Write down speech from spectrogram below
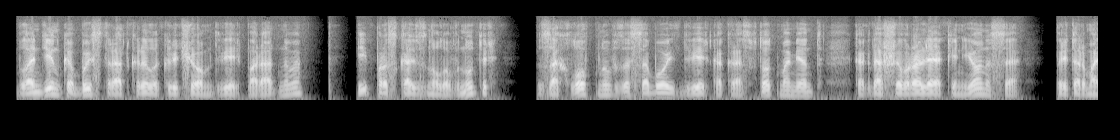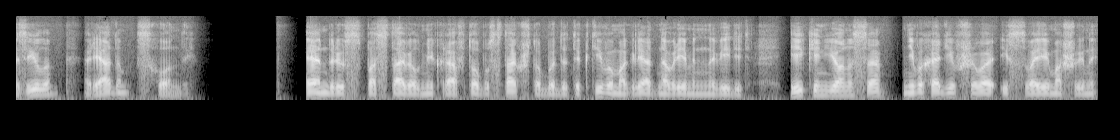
Блондинка быстро открыла ключом дверь парадного и проскользнула внутрь, захлопнув за собой дверь как раз в тот момент, когда «Шевроле» Киньонеса притормозила рядом с «Хондой». Эндрюс поставил микроавтобус так, чтобы детективы могли одновременно видеть и Киньонеса, не выходившего из своей машины,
